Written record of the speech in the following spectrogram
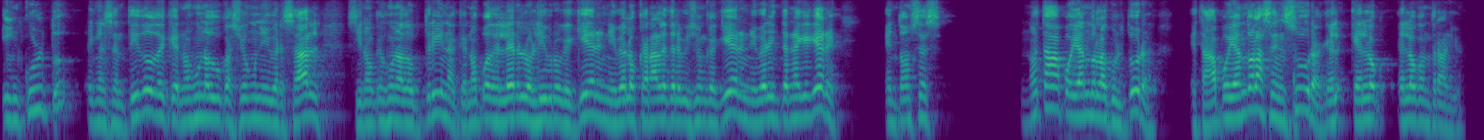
inculto en el sentido de que no es una educación universal, sino que es una doctrina, que no puedes leer los libros que quieres, ni ver los canales de televisión que quieres, ni ver internet que quieres. Entonces, no estás apoyando la cultura, estás apoyando la censura, que, es, lo, es lo contrario.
